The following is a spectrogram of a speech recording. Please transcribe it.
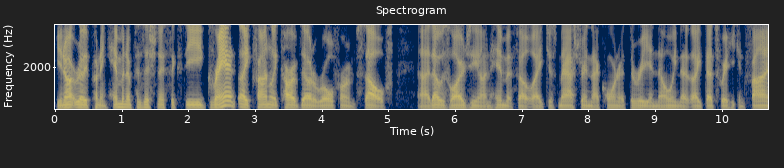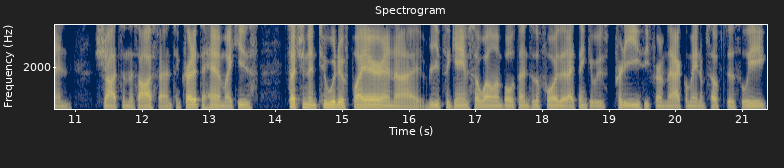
you're not really putting him in a position to succeed. Grant like finally carved out a role for himself. Uh, that was largely on him. It felt like just mastering that corner three and knowing that like that's where he can find shots in this offense. And credit to him, like he's such an intuitive player and uh, reads the game so well on both ends of the floor that I think it was pretty easy for him to acclimate himself to this league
